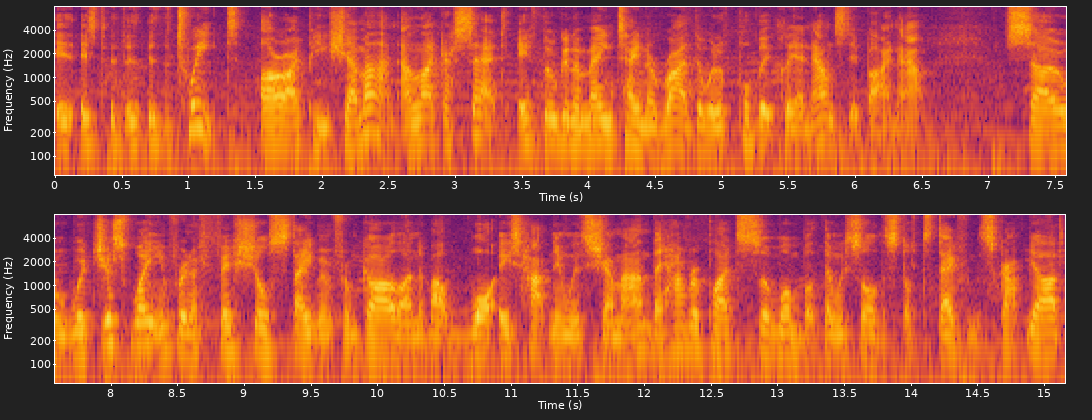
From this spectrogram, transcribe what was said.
is, is, the tweet RIP Shaman, and like I said, if they were going to maintain a ride, they would have publicly announced it by now. So we're just waiting for an official statement from Gardaland about what is happening with Shaman. They have replied to someone, but then we saw the stuff today from the scrapyard,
